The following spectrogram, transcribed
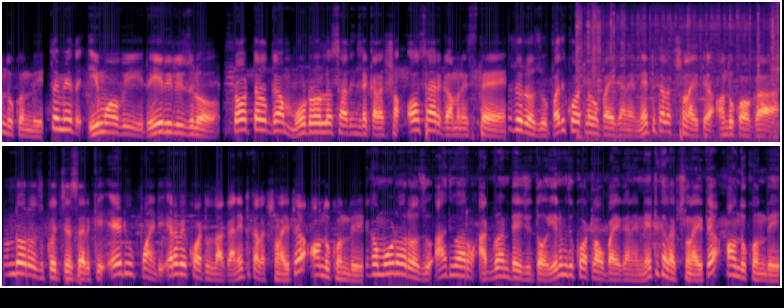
అందుకుంది. మొత్తం మీద ఈ మూవీ రీ రిలీజ్లో టోటల్గా మూడు రోజుల్లో సాధించిన కలెక్షన్ ఓసారి గమనిస్తే మొదటి రోజు పది కోట్లకు పైగానే నెట్ కలెక్షన్ అయితే అందుకోగా. రెండో రోజుకి వచ్చేసరికి ఏడు పాయింట్ ఇరవై కోట్ల దాకా నెట్ కలెక్షన్ అయితే అందుకుంది. ఇక మూడో రోజు ఆదివారం అడ్వాంటేజ్తో ఎనిమిది కోట్లకు పైగానే నెట్ కలెక్షన్ అయితే అందుకుంది.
